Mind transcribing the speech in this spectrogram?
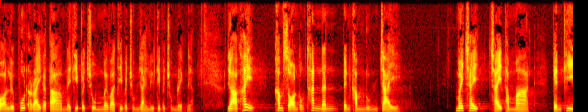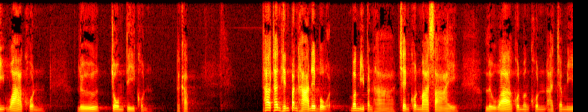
อนหรือพูดอะไรก็ตามในที่ประชุมไม่ว่าที่ประชุมใหญ่หรือที่ประชุมเล็กเนี่ยอยากให้คำสอนของท่านนั้นเป็นคำหนุนใจ ไม่ใช่ใช้ธรรมาทเป็นที่ว่าคน หรือโจมตีคนนะครับ ถ้าท่านเห็นปัญหาในโบสถ์ว่ามีปัญหา เช่นคนมาสาย หรือว่าคนบางคนอาจจะมี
